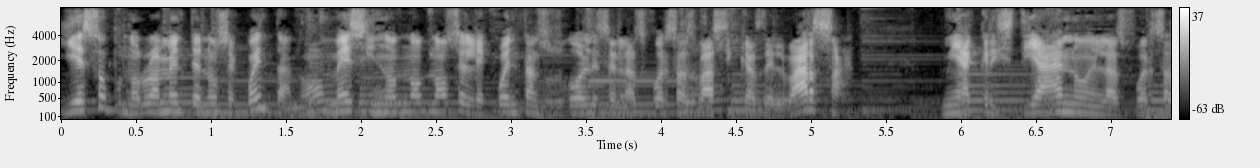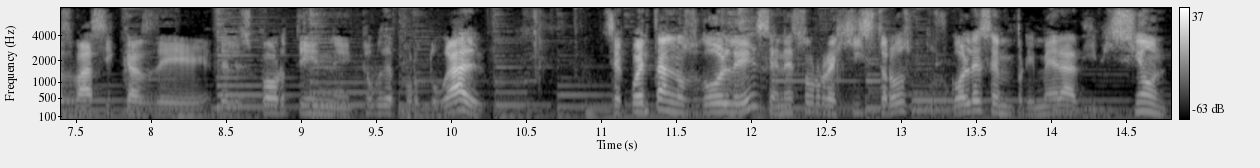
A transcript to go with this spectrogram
Y eso pues, normalmente no se cuenta, ¿no? Messi no, no, no se le cuentan sus goles en las fuerzas básicas del Barça, ni a Cristiano en las fuerzas básicas del Sporting eh, Club de Portugal. Se cuentan los goles en esos registros, pues goles en primera división.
